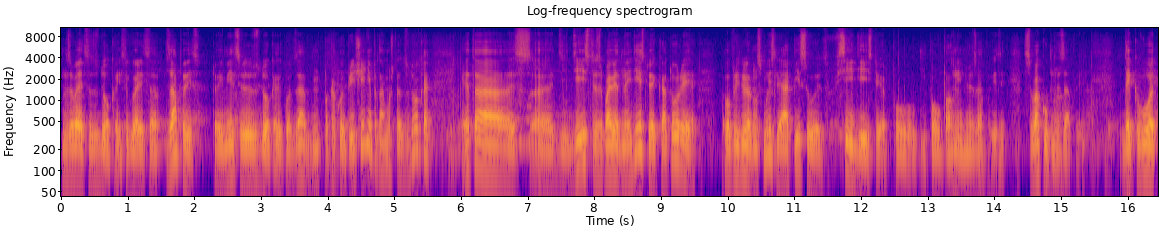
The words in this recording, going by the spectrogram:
называется сдока. Если говорится заповедь, то имеется в виду сдока. Так вот, за, по какой причине? Потому что сдока – это э, действия, заповедные действия, которые в определенном смысле описывают все действия по, по выполнению заповеди, совокупной заповеди. Так вот,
